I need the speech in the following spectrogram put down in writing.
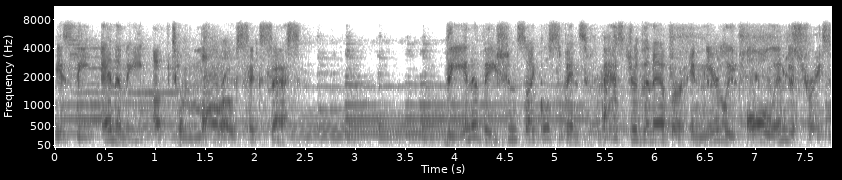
is the enemy of tomorrow's success. The innovation cycle spins faster than ever in nearly all industries.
